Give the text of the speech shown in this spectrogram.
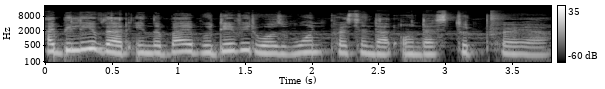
I believe that in the Bible, David was one person that understood prayer.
